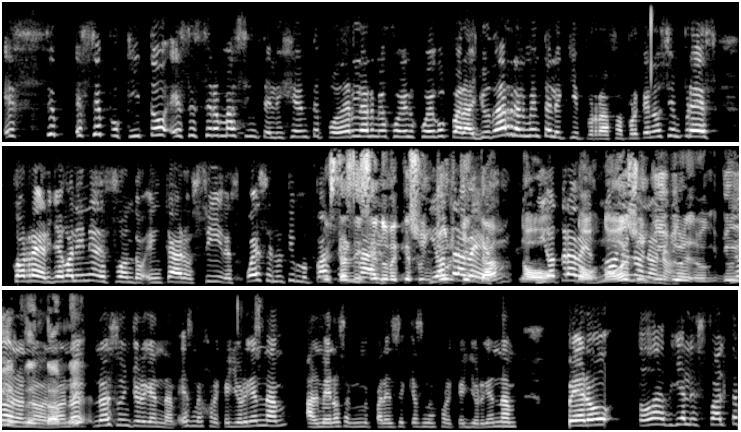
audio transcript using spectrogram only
ese, ese poquito, ese ser más inteligente, poder leer mejor el juego para ayudar realmente al equipo, Rafa, porque no siempre es correr, llego a línea de fondo, encaro, sí, después el último paso. ¿Estás diciéndome que es un Jürgen Damm? No, y otra vez, no, no, no, no, no, no, no, no, es un Jürgen Damm, es mejor que Jürgen Damm, al menos a mí me parece que es mejor que Jürgen Damm, pero todavía les falta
